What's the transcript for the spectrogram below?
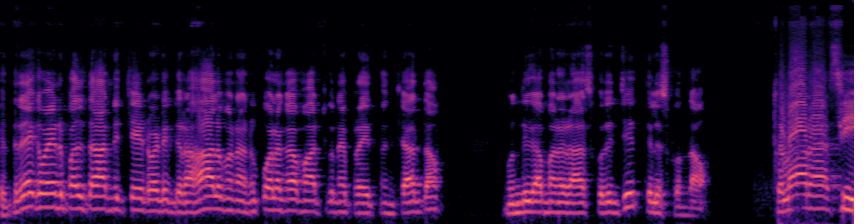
వ్యతిరేకమైన ఫలితాన్ని ఇచ్చేటువంటి గ్రహాలు మన అనుకూలంగా మార్చుకునే ప్రయత్నం చేద్దాం. ముందుగా మన రాశి గురించి తెలుసుకుందాం. తులారాశి.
